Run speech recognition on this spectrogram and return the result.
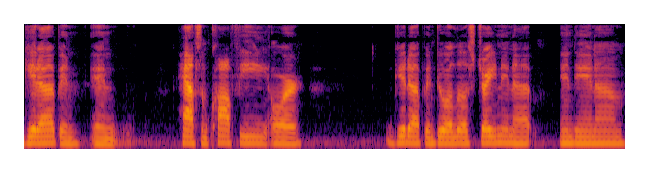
get up and and have some coffee or get up and do a little straightening up. And then um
